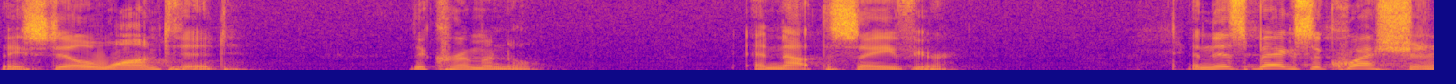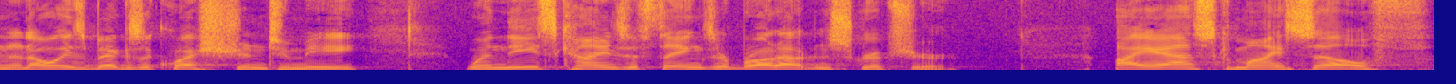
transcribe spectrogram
They still wanted the criminal and not the Savior. And this begs a question, it always begs a question to me when these kinds of things are brought out in Scripture. I ask myself,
